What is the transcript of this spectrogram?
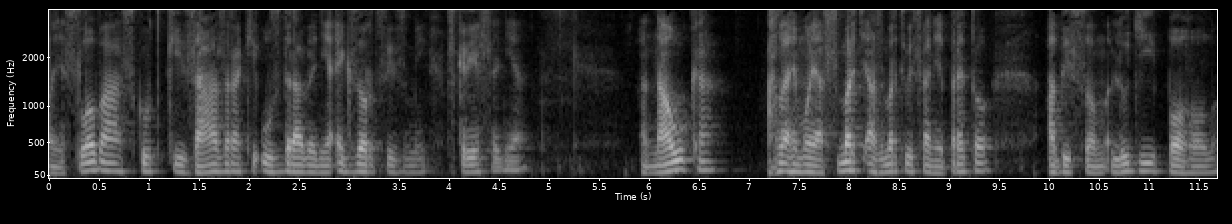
moje slova, skutky, zázraky, uzdravenia, exorcizmy, vzkriesenia, nauka, ale aj moja smrť a zmrtvysanie preto, aby som ľudí pohol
